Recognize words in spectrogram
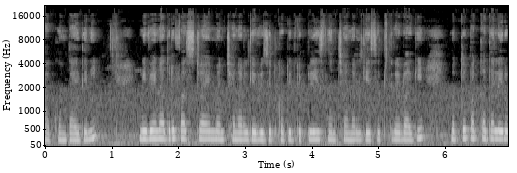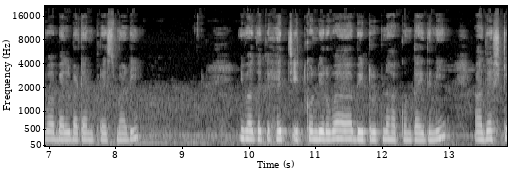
ಹಾಕ್ಕೊತಾ ಇದ್ದೀನಿ. ನೀವೇನಾದರೂ ಫಸ್ಟ್ ಟೈಮ್ ನನ್ನ ಚಾನಲ್ಗೆ ವಿಸಿಟ್ ಕೊಟ್ಟಿದ್ರೆ ಪ್ಲೀಸ್ ನನ್ನ ಚಾನಲ್ಗೆ ಸಬ್ಸ್ಕ್ರೈಬ್ ಆಗಿ ಮತ್ತು ಪಕ್ಕದಲ್ಲಿರುವ ಬೆಲ್ ಬಟನ್ ಪ್ರೆಸ್ ಮಾಡಿ. ಇವಾಗ ಹೆಚ್ಚು ಇಟ್ಕೊಂಡಿರುವ ಬೀಟ್ರೂಟ್ನ ಹಾಕ್ಕೊತಾ ಇದ್ದೀನಿ. ಆದಷ್ಟು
